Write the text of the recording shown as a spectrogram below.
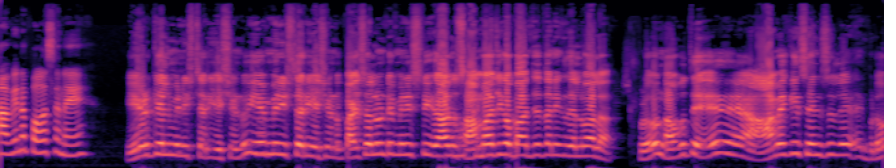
నవ్విన పర్సనే ఏడుకెళ్ళి మినిస్టర్ చేసిండు ఏం మినిస్టర్ చేసిండు? పైసలు ఉంటే మినిస్ట్రీ కాదు సామాజిక బాధ్యత నీకు తెలవాలా? ఇప్పుడు నవ్వుతే ఆమెకి సెన్స్ లే ఇప్పుడు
